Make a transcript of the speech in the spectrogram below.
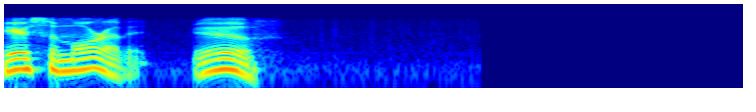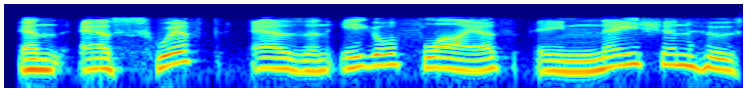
Here's some more of it. Ew. And as swift as an eagle flieth, a nation whose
